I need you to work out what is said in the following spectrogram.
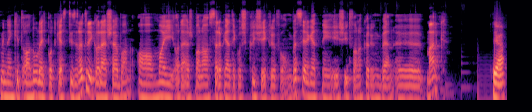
mindenkit a 01 Podcast 15. adásában. A mai adásban a szerepjátékos klisékről fogunk beszélgetni, és itt van a körünkben ö, Mark, Ja.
